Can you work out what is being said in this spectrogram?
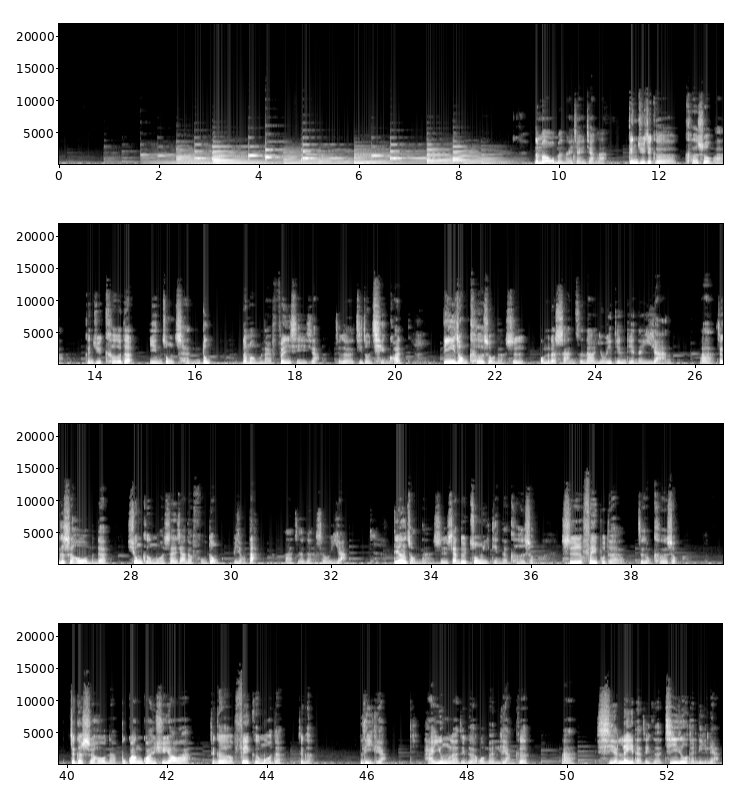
那么我们来讲一讲啊，根据这个咳嗽啊，根据咳的严重程度，那么我们来分析一下这个几种情况。第一种咳嗽呢，是我们的嗓子呢有一点点的痒啊，这个时候我们的胸膈膜上下的浮动比较大啊，这个时候痒。第二种呢是相对重一点的咳嗽，是肺部的这种咳嗽。这个时候呢，不光光需要啊这个肺隔膜的这个力量，还用了这个我们两个啊胁肋的这个肌肉的力量。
